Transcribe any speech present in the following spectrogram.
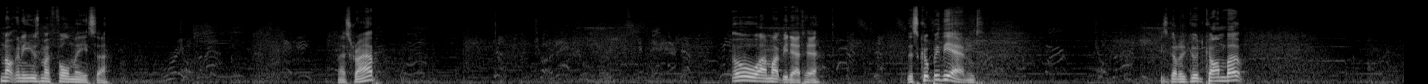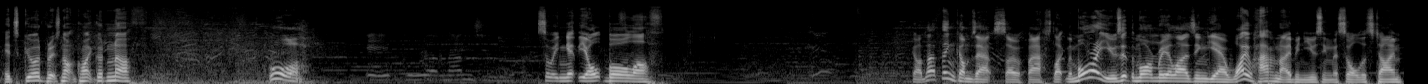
Not going to use my full meter. Nice grab. Oh, I might be dead here. This could be the end. He's got a good combo. It's good, but it's not quite good enough. Oh! So we can get the alt ball off. God, that thing comes out so fast. Like, the more I use it, the more I'm realizing, yeah, why haven't I been using this all this time?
